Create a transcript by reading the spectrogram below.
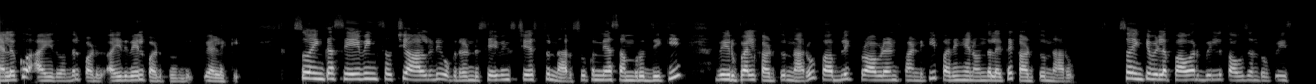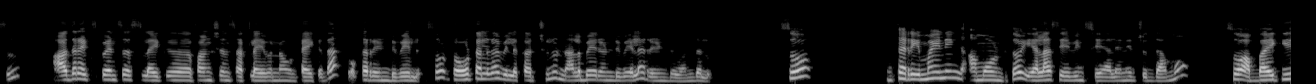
నెలకు ఐదు వందలు పడు ఐదు వేలు పడుతుంది వీళ్ళకి. సో ఇంకా సేవింగ్స్ వచ్చి ఆల్రెడీ ఒక రెండు సేవింగ్స్ చేస్తున్నారు. సుకన్య సమృద్ధికి వెయ్యి రూపాయలు కడుతున్నారు. పబ్లిక్ ప్రావిడెంట్ ఫండ్కి పదిహేను వందలు అయితే కడుతున్నారు. సో ఇంక వీళ్ళ power bill thousand rupees. Other expenses like functions అట్లా ఏమన్నా ఉంటాయి కదా ఒక రెండు వేలు. సో టోటల్గా వీళ్ళ ఖర్చులు నలభై రెండు వేల రెండు వందలు. సో ఇంకా రిమైనింగ్ అమౌంట్తో ఎలా సేవింగ్స్ చేయాలి అనేది చూద్దాము. సో అబ్బాయికి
